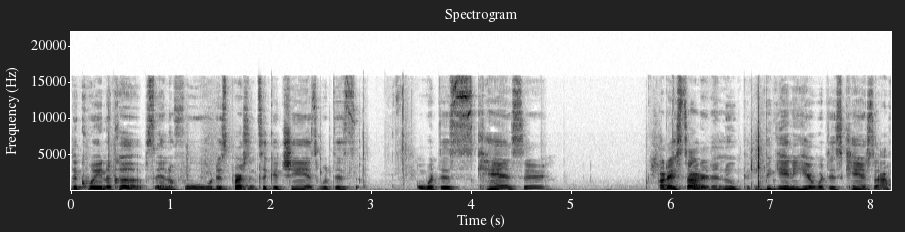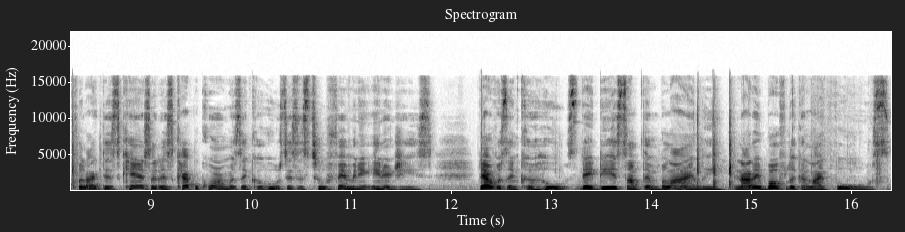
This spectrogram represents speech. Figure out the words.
The Queen of Cups and the Fool. This person took a chance with this with this Cancer. Or they started a new beginning here with this Cancer. I feel like this Cancer, this Capricorn was in cahoots. This is two feminine energies that was in cahoots. They did something blindly. Now they both looking like fools.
